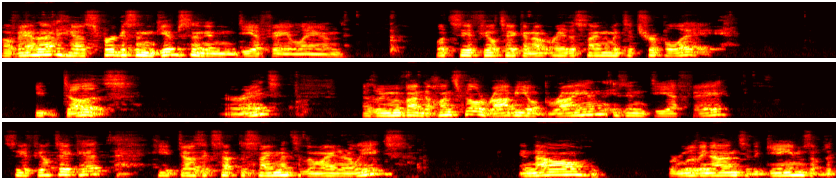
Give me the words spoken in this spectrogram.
Havana has Ferguson Gibson in DFA land. Let's see if he'll take an outright assignment to AAA. He does. All right. As we move on to Huntsville, Robbie O'Brien is in DFA. See if he'll take it. He does accept assignment to the minor leagues. And now we're moving on to the games of the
